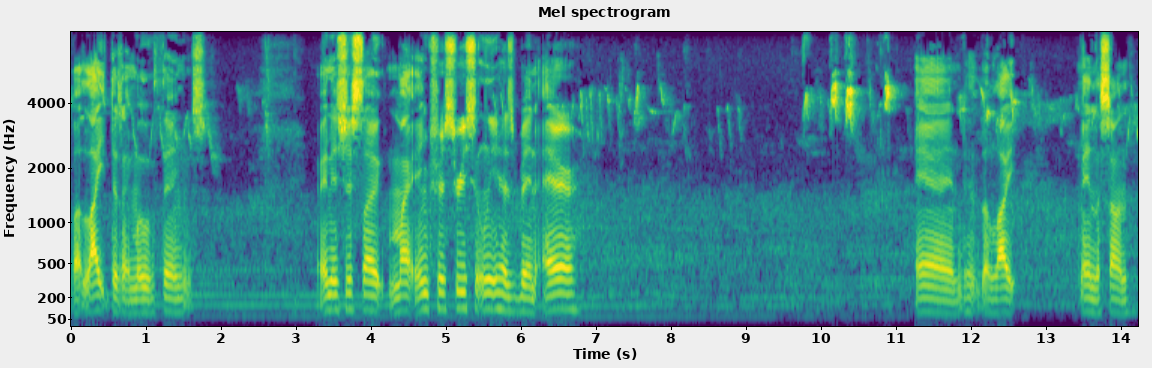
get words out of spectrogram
But light doesn't move things. And it's just like my interest recently has been air and the light and the sun.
